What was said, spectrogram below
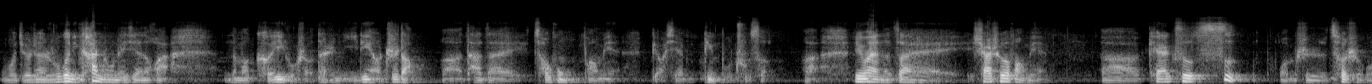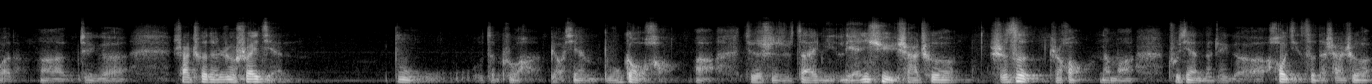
我觉着，如果你看中这些的话，那么可以入手，但是你一定要知道。啊，它在操控方面表现并不出色啊。另外呢，在刹车方面，啊，KX 四我们是测试过的啊，这个刹车的热衰减不怎么说，表现不够好啊。就是在你连续刹车十次之后，那么出现的这个后几次的刹车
